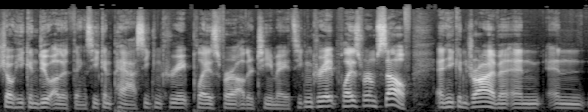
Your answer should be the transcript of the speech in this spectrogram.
show he can do other things. He can pass, he can create plays for other teammates, he can create plays for himself, and he can drive and and, and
